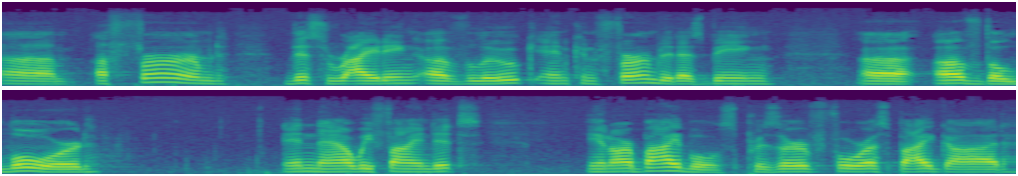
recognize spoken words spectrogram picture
um, affirmed this writing of Luke and confirmed it as being uh, of the Lord. And now we find it in our Bibles, preserved for us by God,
